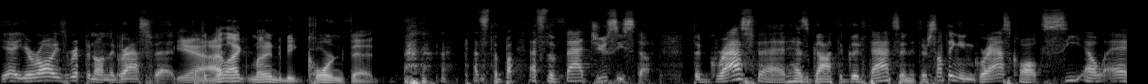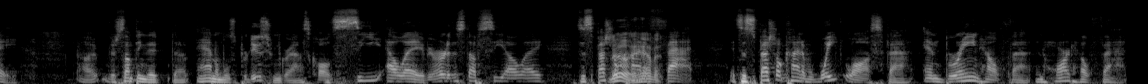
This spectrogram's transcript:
Yeah, you're always ripping on the grass fed. Yeah, I like mine to be corn fed. That's the that's the fat, juicy stuff. The grass fed has got the good fats in it. There's something in grass called CLA. Uh, there's something that uh, animals produce from grass called CLA. Have you heard of this stuff? CLA. It's a special No, kind of fat. It's a special kind of weight loss fat and brain health fat and heart health fat.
